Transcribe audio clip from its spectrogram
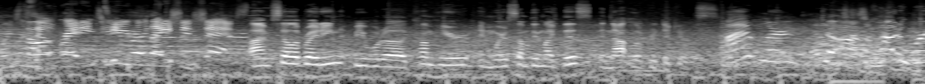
We're celebrating team relationships. I'm celebrating to be able to come here and wear something like this and not look ridiculous. I've learned to, um, how to work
